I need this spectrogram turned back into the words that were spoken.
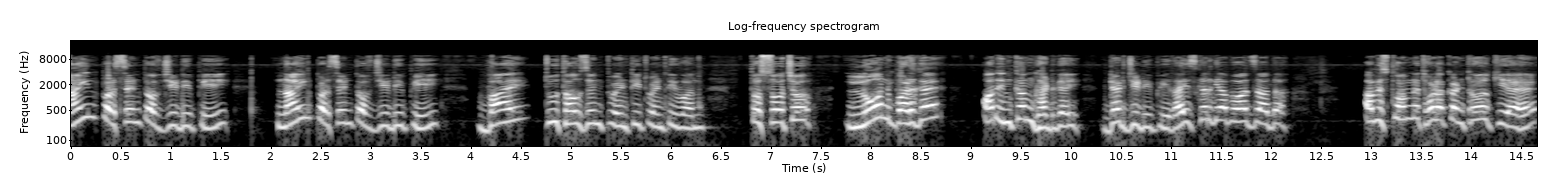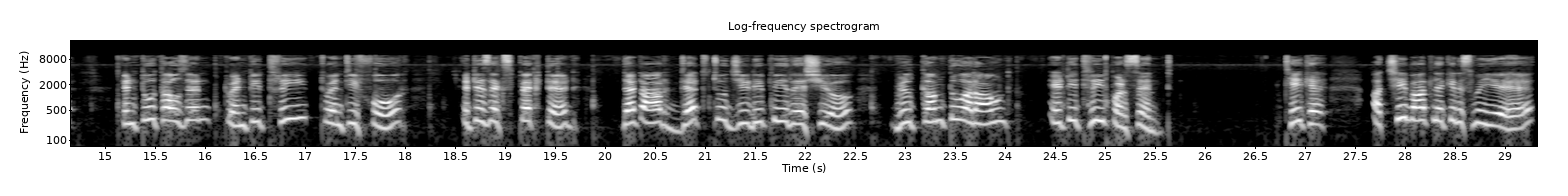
9 percent of GDP 9 percent of GDP by 2020-21 तो सोचो लोन बढ़ गए और इनकम घट गई डेट जीडीपी राइज कर गया बहुत ज़्यादा। अब इसको हमने थोड़ा कंट्रोल किया है। In 2023-24 it is expected that our debt to GDP ratio will come to around 83 percent ठीक है? अच्छी बात लेकिन इसमें यह है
